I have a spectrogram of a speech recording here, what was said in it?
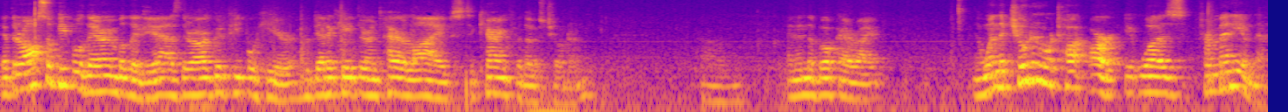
Yet there are also people there in Bolivia, as there are good people here, who dedicate their entire lives to caring for those children. Um, and in the book I write, and when the children were taught art, it was, for many of them,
